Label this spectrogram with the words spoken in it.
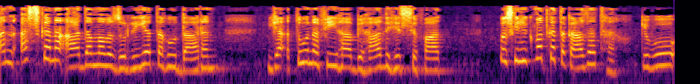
ان اسکن آدم و ضروریت دارن یا تو نفیحا بحاد صفات اس کی حکمت کا تقاضا تھا۔ کہ وہ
